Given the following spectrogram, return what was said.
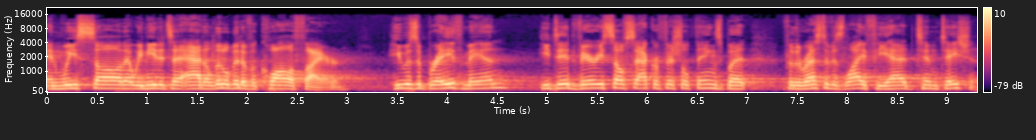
and we saw that we needed to add a little bit of a qualifier. He was a brave man, he did very self sacrificial things, but for the rest of his life, he had temptation.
